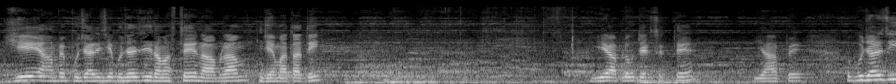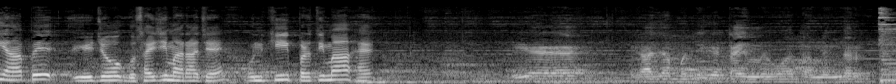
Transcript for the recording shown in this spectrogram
ये यहाँ पे पुजारी जी पुजारी जी, नमस्ते, राम राम, जय माता दी। ये आप लोग देख सकते हैं, यहाँ पे। तो पुजारी जी, यहाँ पे ये जो गोसाई जी महाराज है, उनकी प्रतिमा है। ये राजा मल्ली के टाइम में हुआ था मंदिर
